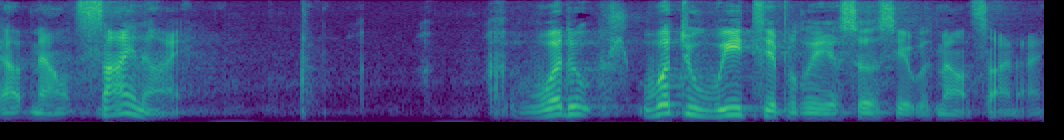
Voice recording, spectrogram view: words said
at Mount Sinai. What do, what do we typically associate with Mount Sinai?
